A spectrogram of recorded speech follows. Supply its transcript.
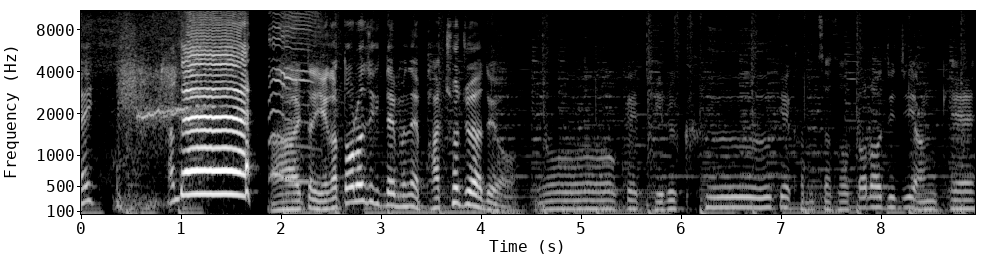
헤이. 안돼! 아 일단 얘가 떨어지기 때문에 받쳐줘야 돼요. 이렇게 뒤를 크게 감싸서 떨어지지 않게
